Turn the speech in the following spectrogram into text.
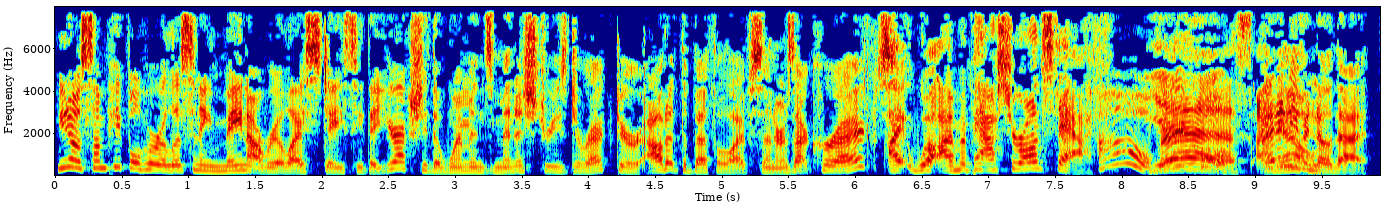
You know, some people who are listening may not realize, Stacie, that you're actually the women's ministries director out at the Bethel Life Center. Is that correct? I, well, I'm a pastor on staff. Oh, very yes, cool. I, didn't even know that.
